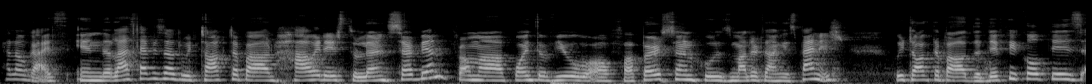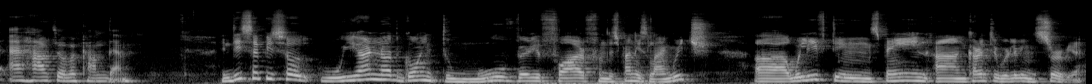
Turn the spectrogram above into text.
Hello, guys. In the last episode, we talked about how it is to learn Serbian from a point of view of a person whose mother tongue is Spanish. We talked about the difficulties and how to overcome them. In this episode, we are not going to move very far from the Spanish language. Uh, we lived in Spain and currently we're living in Serbia.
